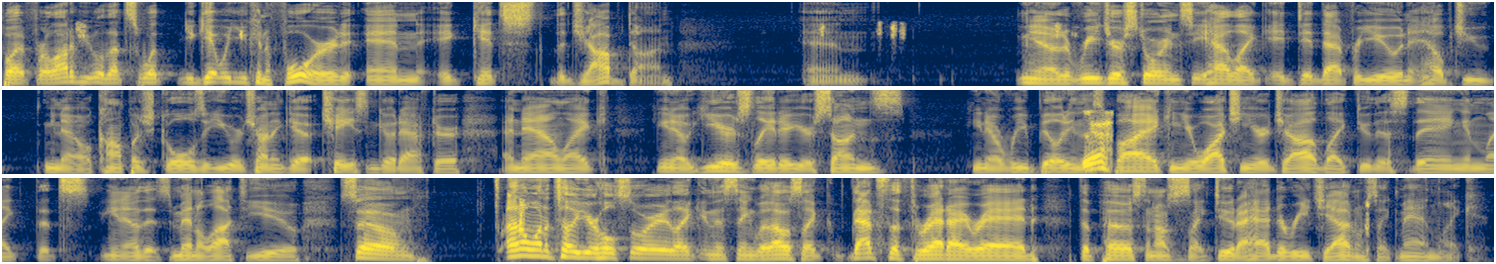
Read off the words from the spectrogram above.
but for a lot of people that's what you get what you can afford and it gets the job done. And you know to read your story and see how like it did that for you and it helped you you know accomplish goals that you were trying to get chase and go after. And now like you know years later your son's you know rebuilding this Yeah. bike and you're watching your child like do this thing and like that's you know that's meant a lot to you so I don't want to tell your whole story like in this thing, but I was like, that's the thread I read, the post, and I was just like, dude, I had to reach out and I was like, man, like,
